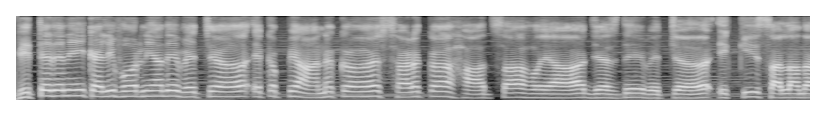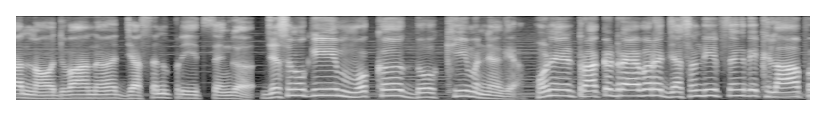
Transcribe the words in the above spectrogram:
ਬੀਤੇ ਦਿਨੀ ਕੈਲੀਫੋਰਨੀਆ ਦੇ ਵਿੱਚ ਇੱਕ ਭਿਆਨਕ ਸੜਕ ਹਾਦਸਾ ਹੋਇਆ, ਜਿਸ ਦੇ ਵਿੱਚ 21 ਸਾਲਾਂ ਦਾ ਨੌਜਵਾਨ ਜਸਨਪ੍ਰੀਤ ਸਿੰਘ, ਜਿਸ ਨੂੰ ਕਿ ਮੁੱਖ ਦੋਖੀ ਮੰਨਿਆ ਗਿਆ। ਹੁਣ ਟਰੱਕ ਡਰਾਈਵਰ ਜਸਨਦੀਪ ਸਿੰਘ ਦੇ ਖਿਲਾਫ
